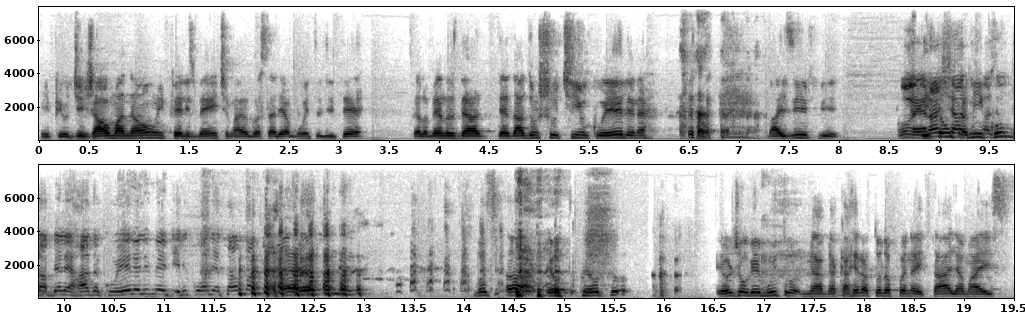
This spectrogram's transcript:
enfim, o Djalma não, infelizmente, mas eu gostaria muito de ter, pelo menos, ter dado um chutinho com ele, né? Mas enfim. Oh, era então, chato, mim, fazer como... tabela errada com ele, ele, ele cornetava pra é, Você, ah, eu, eu, eu joguei muito, minha, minha carreira toda foi na Itália, mas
